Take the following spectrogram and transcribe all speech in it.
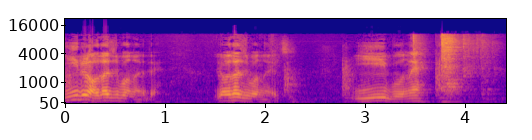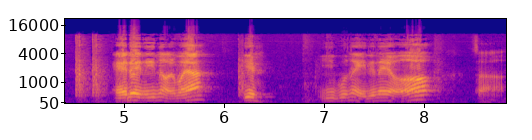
2를 어디다 집어넣어야 돼? 여기다 집어넣어야지. 2분의 ln 2는 얼마야? 1. 2분의 1이네요. 자,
